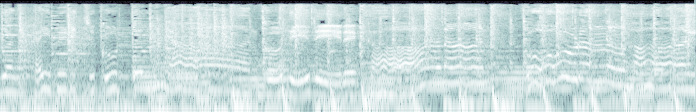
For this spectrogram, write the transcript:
ജീവൻ കൈപിടിച്ചു കൂട്ടും ഞാൻ. കൊതി തീരെ കാണാൻ കൂടുന്നു ഹാൽ.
